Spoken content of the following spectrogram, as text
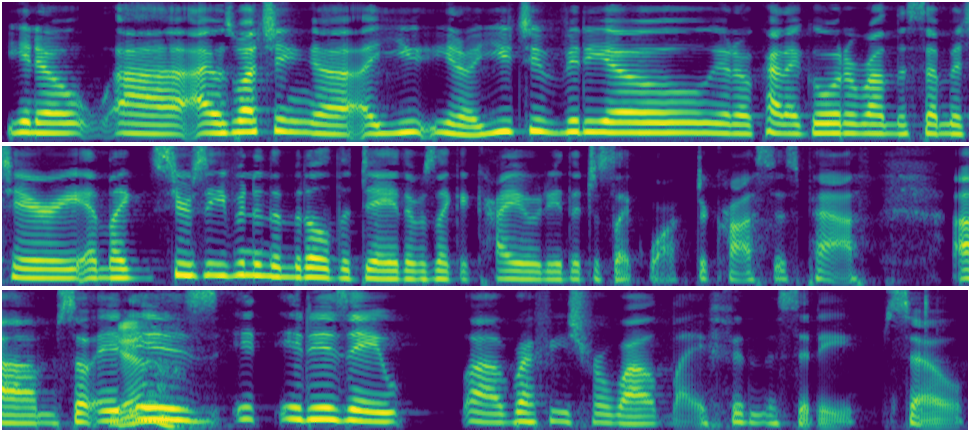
you know, uh, I was watching a, a you, you know YouTube video, you know, kind of going around the cemetery, and like seriously, even in the middle of the day, there was like a coyote that just like walked across this path. Um, so it Yeah. is it it is a uh, refuge for wildlife in the city. So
